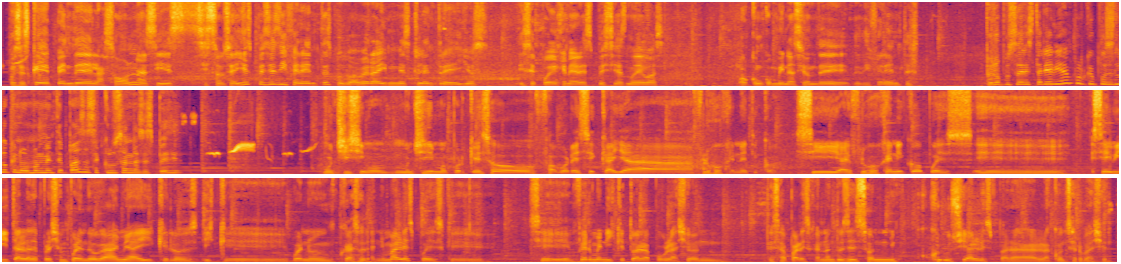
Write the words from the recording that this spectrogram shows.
Pues es que depende de la zona, si, es, si, hay especies diferentes, pues va a haber ahí mezcla entre ellos y se pueden generar especies nuevas o con combinación de, de diferentes. Pero pues estaría bien porque pues es lo que normalmente pasa, se cruzan las especies. Muchísimo, muchísimo, porque eso favorece que haya flujo genético. Si hay flujo génico, pues eh, se evita la depresión por endogamia y que los y que bueno, en caso de animales, pues que se enfermen y que toda la población desaparezcan. ¿no? Entonces son cruciales para la conservación.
